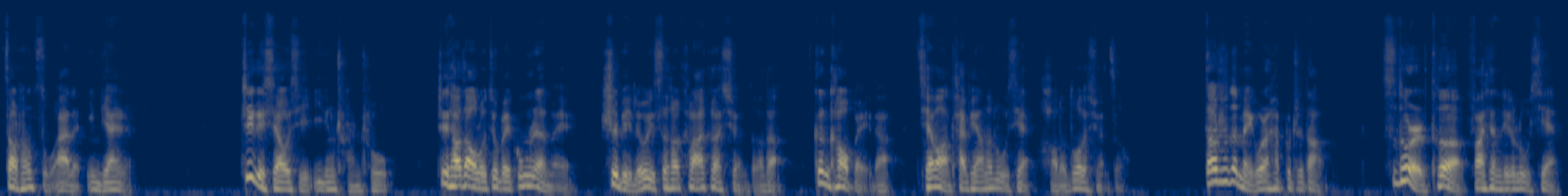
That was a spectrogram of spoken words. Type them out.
造成阻碍的印第安人。这个消息一经传出。这条道路就被公认为是比刘易斯和克拉克选择的更靠北的前往太平洋的路线好得多的选择。当时的美国人还不知道，斯图尔特发现的这个路线，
